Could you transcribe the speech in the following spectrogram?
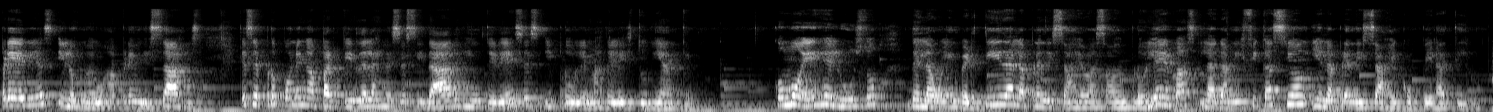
previas y los nuevos aprendizajes que se proponen a partir de las necesidades, intereses y problemas del estudiante como es el uso del aula invertida, el aprendizaje basado en problemas, la gamificación y el aprendizaje cooperativo.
